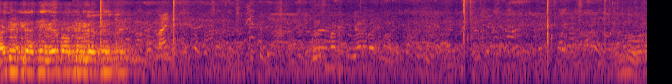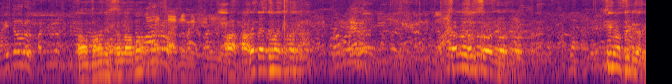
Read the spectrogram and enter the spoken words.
ఆదిరెడ్డి గారిని వీరబాబు రెడ్డి గారిని ఆహ్వానిస్తున్నాము సెలవు తీసుకోవాలండి శ్రీనివాస్ రెడ్డి గారు.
